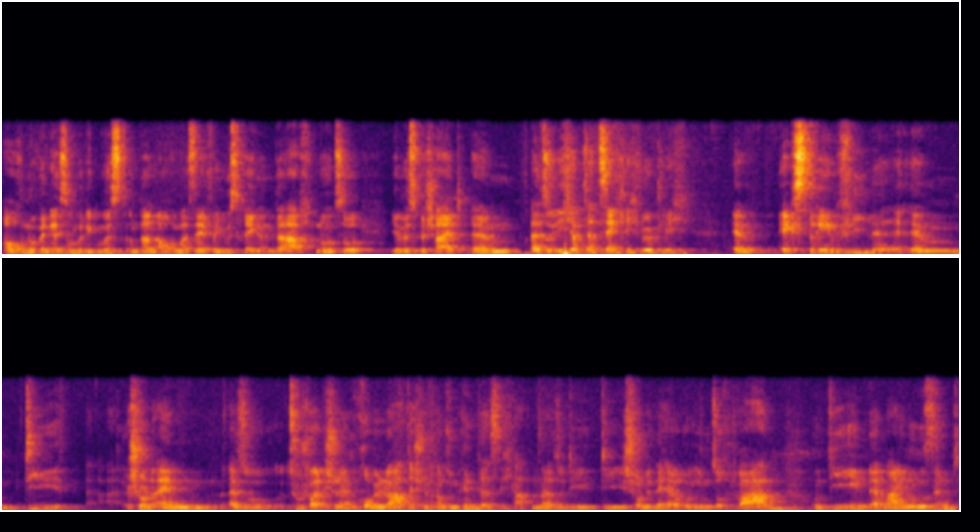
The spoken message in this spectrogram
auch nur, wenn ihr es unbedingt müsst und dann auch immer Safer-Use-Regeln beachten und so. Ihr wisst Bescheid. Ähm, also ich habe tatsächlich wirklich ähm, extrem viele, ähm, die schon einen, also Zuschauer, die schon einen problematischen Konsum hinter sich hatten, also die, die schon in der Heroinsucht waren und die eben der Meinung sind,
